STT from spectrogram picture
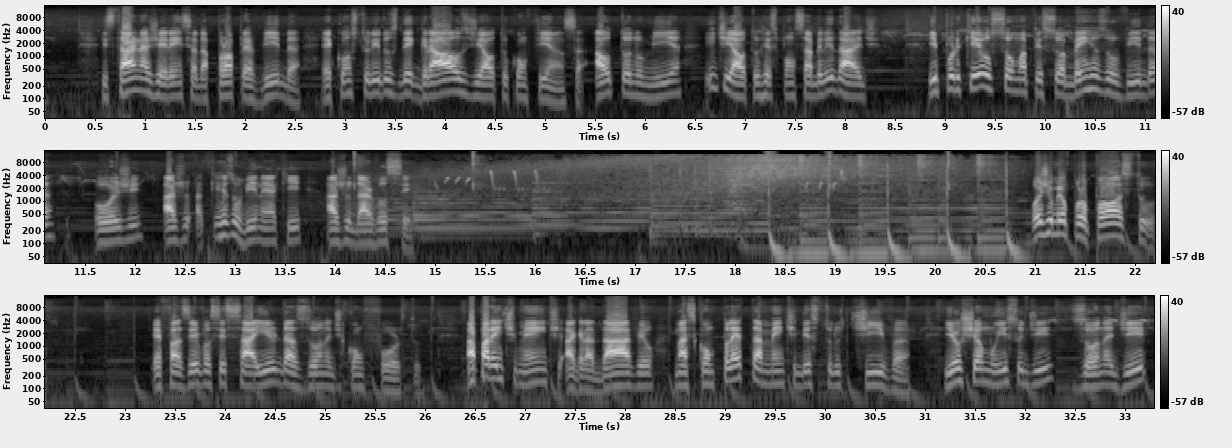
Estar na gerência da própria vida é construir os degraus de autoconfiança, autonomia e de autorresponsabilidade. E porque eu sou uma pessoa bem resolvida, hoje resolvi né, aqui ajudar você. Hoje o meu propósito é fazer você sair da zona de conforto, aparentemente agradável, mas completamente destrutiva. E eu chamo isso de zona de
